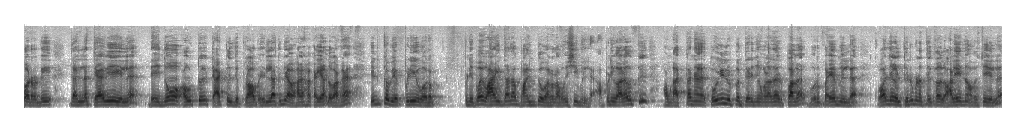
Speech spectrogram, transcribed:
ஓடுறது இதெல்லாம் தேவையே இல்லை. They know how to tackle the problem எல்லாத்தையுமே அழகாக கையாளுவாங்க. இன்கம் எப்படி வரும்? இப்படி போய் வாங்கி தானே இன்கம் வரணும் அவசியம் இல்லை. அப்படி அளவுக்கு அவங்க அத்தனை தொழில்நுட்பம் தெரிஞ்சவங்களாக தான் இருப்பாங்க. ஒரு பயம் இல்லை. குழந்தைகள் திருமணத்துக்கு அலையணும் அவசியம் இல்லை.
